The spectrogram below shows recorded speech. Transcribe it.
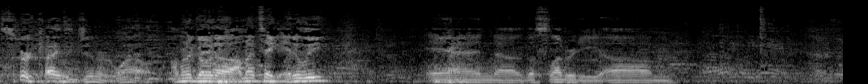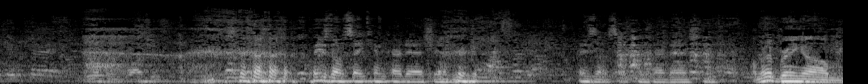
Sir Kylie Jenner. Wow. I'm gonna go to. I'm gonna take Italy, and uh, the celebrity. Um, Please don't say Kim Kardashian. Please don't say Kim Kardashian. I'm gonna bring. Um,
